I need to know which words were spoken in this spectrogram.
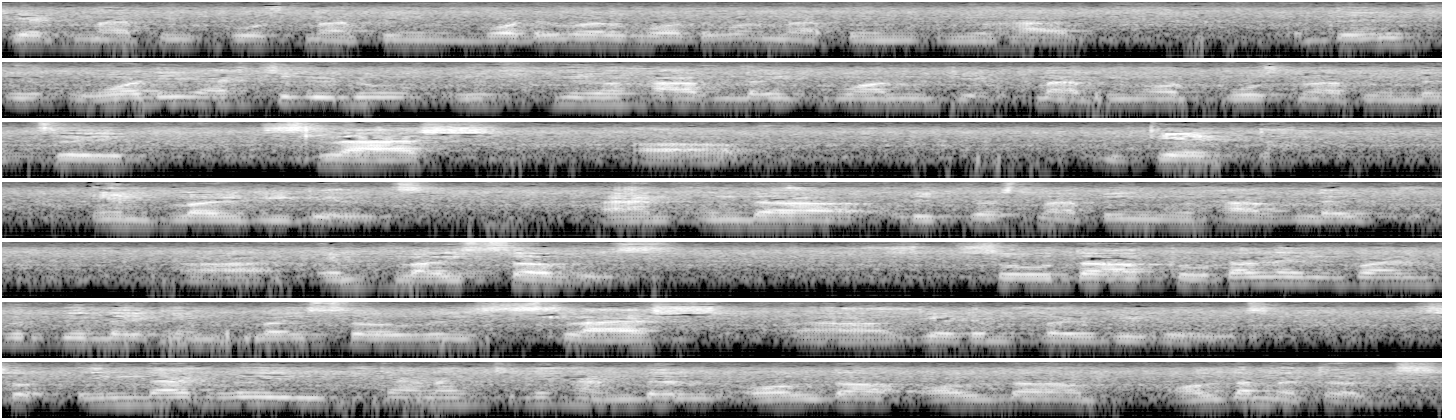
get mapping post mapping whatever whatever mapping you have then if, what you actually do if you have like one get mapping or post mapping let's say slash uh, get employee details. And in the request mapping you have like uh, employee service. So the total endpoint will be like employee service slash uh, get employee details. So in that way you can actually handle all the all the all the methods.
